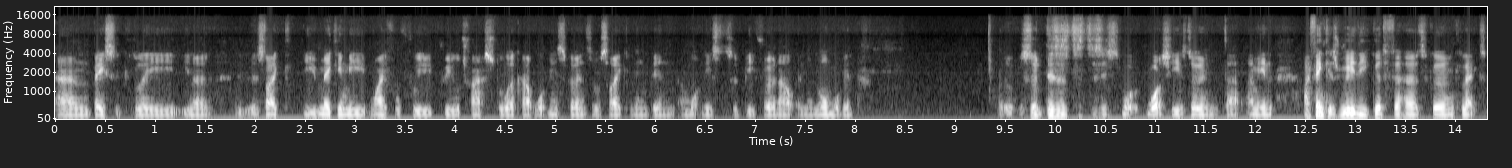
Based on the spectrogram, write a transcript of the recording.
and basically, you know, it's like you making me rifle through, your trash to work out what needs to go into the recycling bin and what needs to be thrown out in the normal bin. So this is, this is what, what she's doing. That I mean, I think it's really good for her to go and collect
